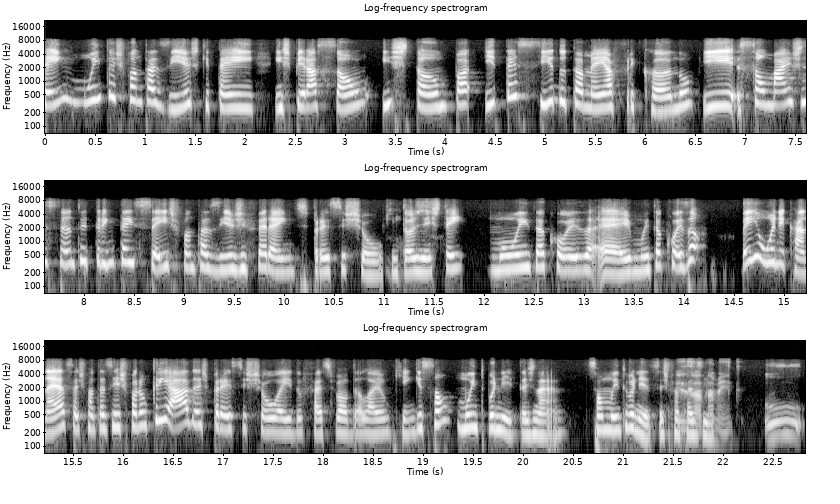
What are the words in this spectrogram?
tem muitas fantasias que têm inspiração, estampa e tecido também africano. E são mais de 136 fantasias diferentes para esse show. Então a gente tem muita coisa, é, e muita coisa bem única, né? Essas fantasias foram criadas para esse show aí do Festival da Lion King e são muito bonitas, né? São muito bonitas essas fantasias. Exatamente. O,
